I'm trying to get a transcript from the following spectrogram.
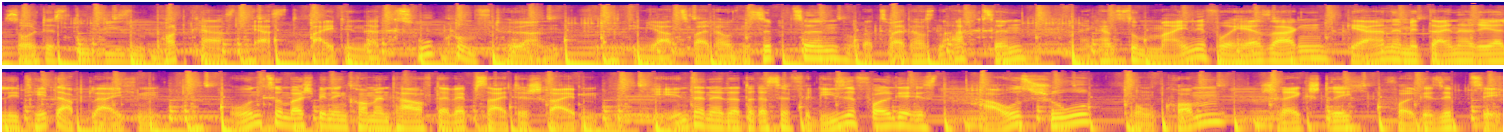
Solltest du diesen Podcast erst weit in der Zukunft hören, vielleicht im Jahr 2017 oder 2018, dann kannst du meine Vorhersagen gerne mit deiner Realität abgleichen und zum Beispiel einen Kommentar auf der Webseite schreiben. Die Internetadresse für diese Folge ist hausschuh.com-folge 70.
